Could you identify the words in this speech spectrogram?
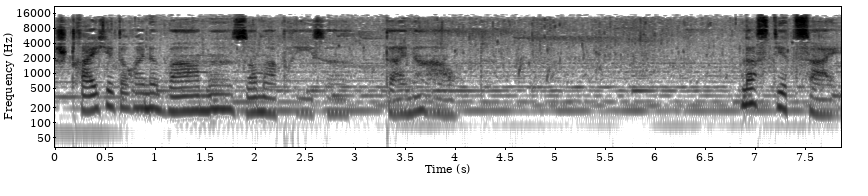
streichelt auch eine warme Sommerbrise deine Haut. Lass dir Zeit.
